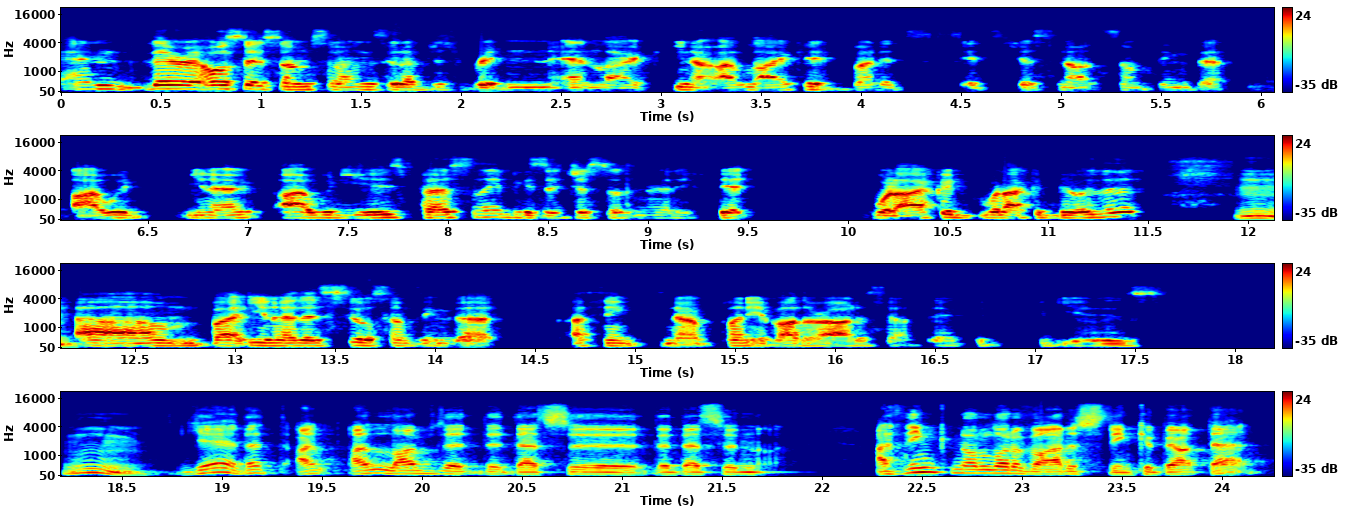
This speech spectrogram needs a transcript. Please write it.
and there are also some songs that I've just written and like, you know, I like it, but it's it's just not something that I would, you know, I would use personally because it just doesn't really fit what I could what I could do with it. Mm. Um but you know, there's still something that I think, you know, plenty of other artists out there could could use. Mm, yeah, that I, I love that, that that's a that that's an I think not a lot of artists think about that,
